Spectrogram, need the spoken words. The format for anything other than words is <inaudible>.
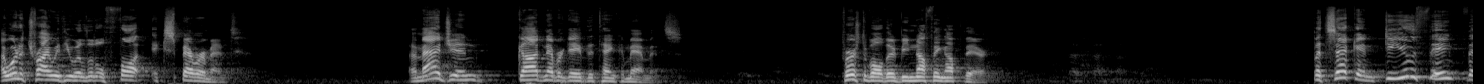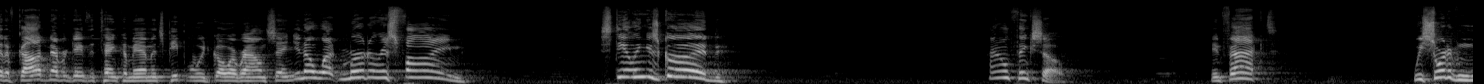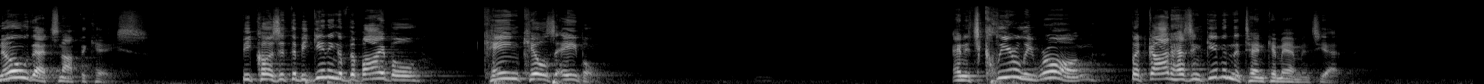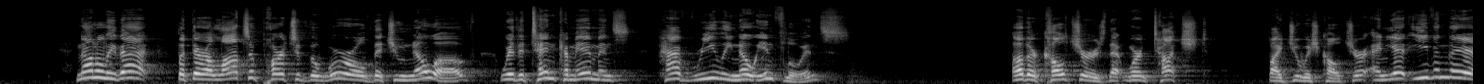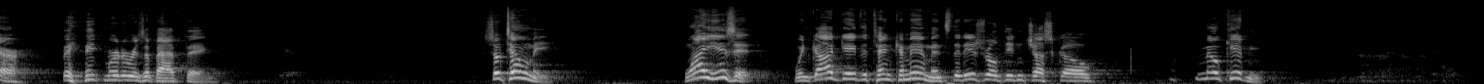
I want to try with you a little thought experiment. Imagine God never gave the Ten Commandments. First of all, there'd be nothing up there. But second, do you think that if God never gave the Ten Commandments, people would go around saying, you know what, murder is fine, stealing is good? I don't think so. In fact, we sort of know that's not the case. Because at the beginning of the Bible, Cain kills Abel. And it's clearly wrong, but God hasn't given the Ten Commandments yet. Not only that, but there are lots of parts of the world that you know of where the Ten Commandments have really no influence. Other cultures that weren't touched by Jewish culture, and yet even there, <laughs> they think murder is a bad thing. So tell me, why is it when God gave the Ten Commandments that Israel didn't just go, no kidding?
